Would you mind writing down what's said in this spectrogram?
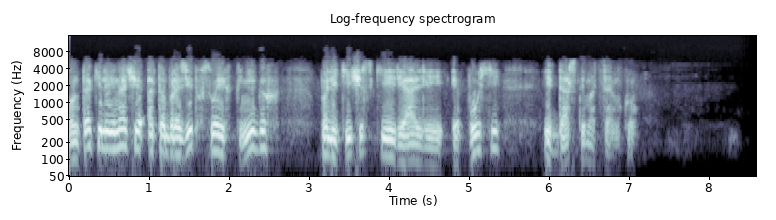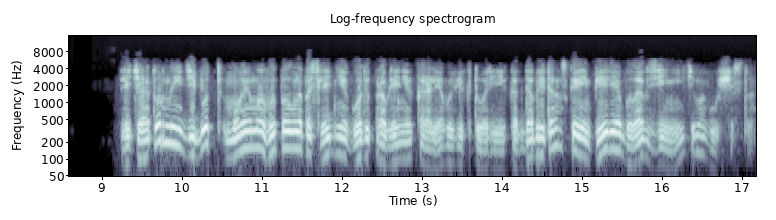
он так или иначе отобразит в своих книгах политические реалии эпохи и даст им оценку. Литературный дебют Моэма выпал на последние годы правления королевы Виктории, когда Британская империя была в зените могущества.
